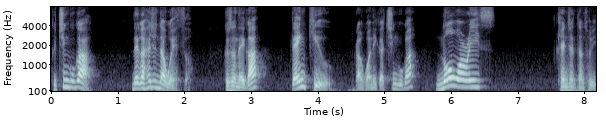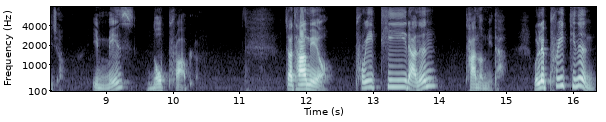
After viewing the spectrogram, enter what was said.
그 친구가 내가 해준다고 했어. 그래서 내가 thank you라고 하니까 친구가 no worries 괜찮다는 소리죠. It means no problem. 자 다음이에요. pretty라는 단어입니다. 원래 pretty는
